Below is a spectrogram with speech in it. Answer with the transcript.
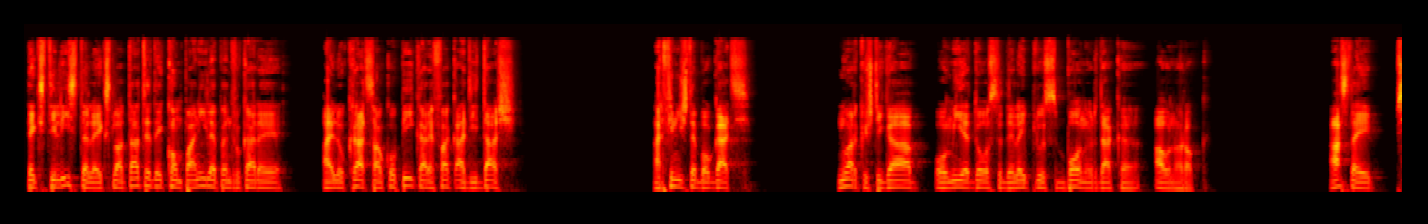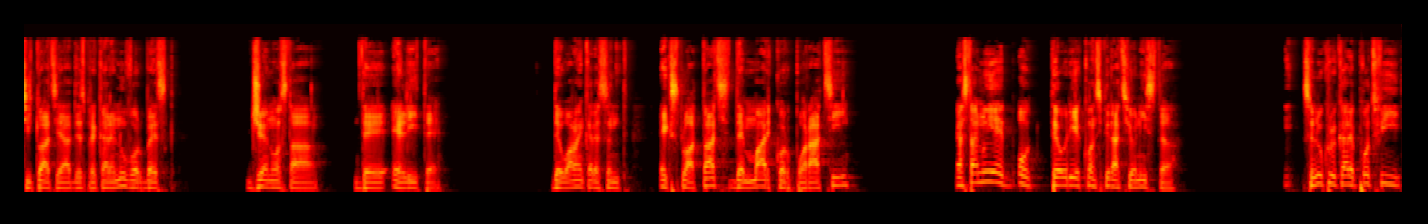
Textilistele exploatate de companiile pentru care ai lucrat sau copiii care fac adidași ar fi niște bogați. Nu ar câștiga 1200 de lei plus bonuri dacă au noroc. Asta e situația despre care nu vorbesc genul ăsta de elite, de oameni care sunt exploatați de mari corporații. Asta nu e o teorie conspiraționistă. Sunt lucruri care pot fi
